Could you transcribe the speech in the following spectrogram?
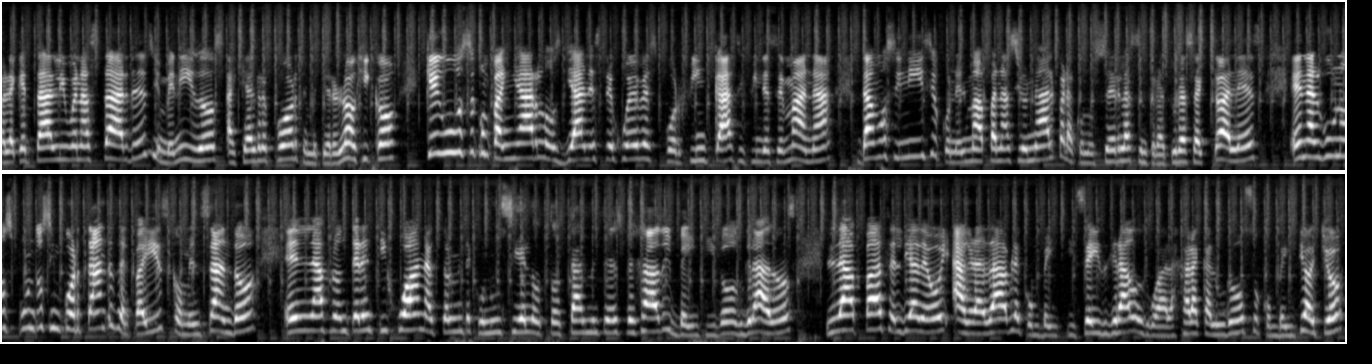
Hola, ¿qué tal y buenas tardes? Bienvenidos aquí al reporte meteorológico. Qué gusto acompañarlos ya en este jueves, por fin casi fin de semana. Damos inicio con el mapa nacional para conocer las temperaturas actuales en algunos puntos importantes del país, comenzando en la frontera en Tijuana, actualmente con un cielo totalmente despejado y 22 grados. La Paz el día de hoy agradable con 26 grados, Guadalajara caluroso con 28,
